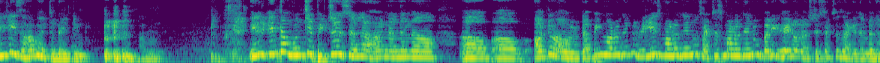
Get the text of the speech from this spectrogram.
ರಿಲೀಸ್ ಆಗೋಯ್ತು ನೈನ್ಟೀನ್ ಇದಕ್ಕಿಂತ ಮುಂಚೆ ಪಿಕ್ಚರ್ಸ್ ಎಲ್ಲ ನನ್ನನ್ನು ಆಟೋ ಅವರು ಡಬ್ಬಿಂಗ್ ಮಾಡೋದೇನು ರಿಲೀಸ್ ಮಾಡೋದೇನು ಸಕ್ಸಸ್ ಮಾಡೋದೇನು, ಬರೀ ಹೇಳೋರು ಅಷ್ಟೇ ಸಕ್ಸಸ್ ಆಗಿದೆ ಮೇಲೆ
